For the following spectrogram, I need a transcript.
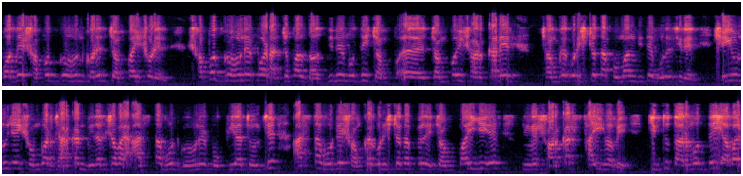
পদে শপথ গ্রহণ করেন চম্পাই সোরেন। শপথ গ্রহণের পর রাজ্যপাল দশ দিনের মধ্যেই চম্পাই সরকারের সংখ্যাগরিষ্ঠতা প্রমাণ দিতে বলেছিলেন। সেই অনুযায়ী সোমবার ঝাড়খণ্ড বিধানসভায় আস্থা ভোট গ্রহণের প্রক্রিয়া চলছে। আস্থা ভোটে সংখ্যাগরিষ্ঠতা পেলে চম্পাইয়ের উম, সরকার স্থায়ী হবে। কিন্তু তার মধ্যেই আবার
